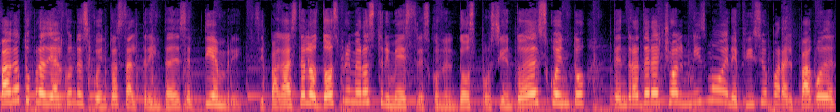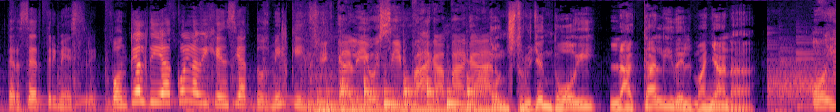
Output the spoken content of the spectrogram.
Paga tu predial con descuento hasta el 30 de septiembre. Si pagaste los dos primeros trimestres con el 2% de descuento, tendrás derecho al mismo beneficio para el pago del tercer trimestre. Ponte al día con la vigencia 2015. Construyendo hoy la Cali del mañana. Hoy,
